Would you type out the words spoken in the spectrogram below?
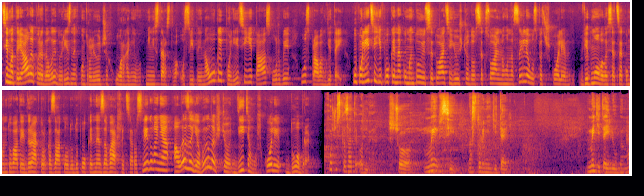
Ці матеріали передали до різних контролюючих органів Міністерства освіти і науки, поліції та служби у справах дітей. У поліції поки не коментують ситуацію щодо сексуального насилля у спецшколі. Відмовилася це коментувати і директорка закладу, допоки не завершиться розслідування, але заявила, що дітям у школі добре. Хочу сказати одне, що ми всі на стороні дітей. Ми дітей любимо.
